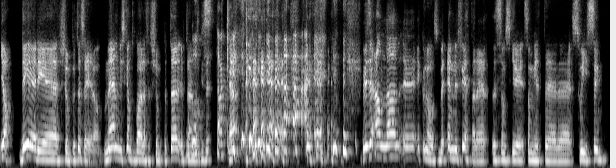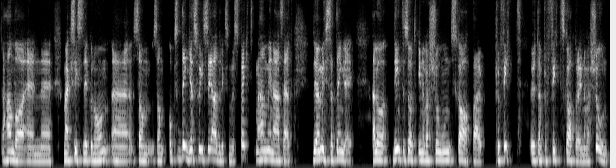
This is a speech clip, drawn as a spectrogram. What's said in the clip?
Ja, det är det Schumpeter säger då. Men vi ska inte bara läsa Schumpeter. Utan Gott, tack. Ja. det finns en annan eh, ekonom som är ännu fetare som, skrev, som heter eh, Sweezy. Han var en eh, marxistisk ekonom eh, som, som också diggar Sweezy, hade liksom respekt. Men han menar så att du har missat en grej. Hallå, det är inte så att innovation skapar profit, utan profit skapar innovation.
